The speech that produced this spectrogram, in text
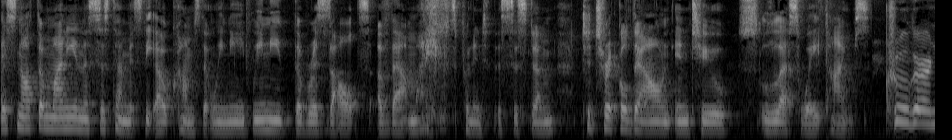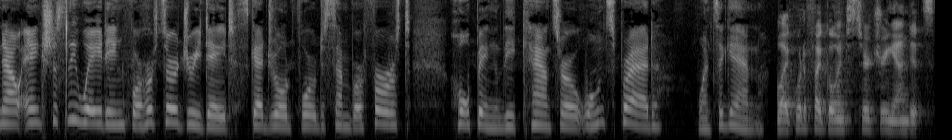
It's not the money in the system, it's the outcomes that we need. We need the results of that money that's put into the system to trickle down into less wait times. Kruger now anxiously waiting for her surgery date scheduled for December 1st, hoping the cancer won't spread once again. Like what if I go into surgery and it's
